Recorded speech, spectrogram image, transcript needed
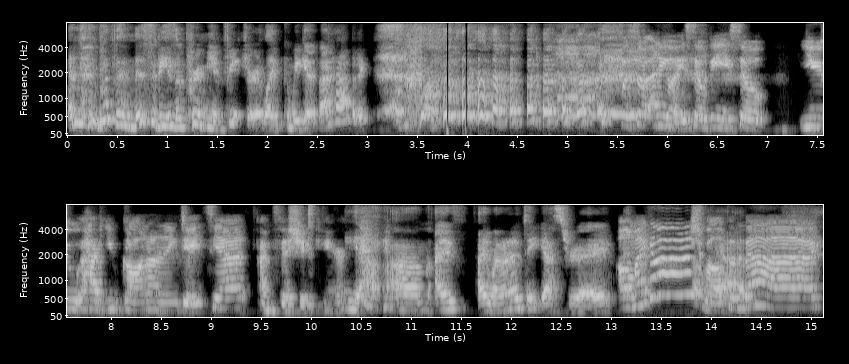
And then put the ethnicity as a premium feature. Like, can we get that happening? But so anyway, so B, so you have you gone on any dates yet? I'm fishing here. yeah, um, I've I went on a date yesterday. Oh my gosh, Oh, welcome back.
